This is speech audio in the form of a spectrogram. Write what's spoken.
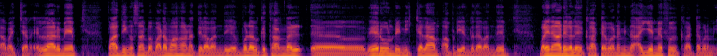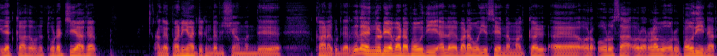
அமைச்சர் எல்லாருமே பார்த்தீங்க சொன்னால் இப்போ வட மாகாணத்தில் வந்து எவ்வளவுக்கு தாங்கள் வேரூன்றி நிற்கலாம் அப்படின்றத வந்து வெளிநாடுகளுக்கு காட்ட வேணும் இந்த ஐஎம்எஃப் காட்ட வேணும். இதற்காக வந்து தொடர்ச்சியாக அங்கே பணியாற்றுகின்ற விஷயம் வந்து காணக்கூடியதாக இருக்குது. இதில் எங்களுடைய வடபகுதி அல்ல வடபகுதியை சேர்ந்த மக்கள் ஒரு ஒரு சா ஒரு ஓரளவு ஒரு பகுதியினர்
